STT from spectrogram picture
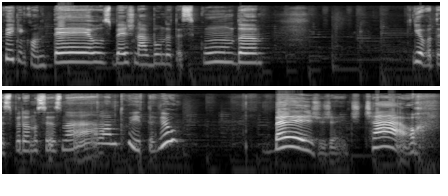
Fiquem com Deus. Beijo na bunda até segunda. E eu vou estar esperando vocês na, lá no Twitter, viu? Beijo, gente. Tchau.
